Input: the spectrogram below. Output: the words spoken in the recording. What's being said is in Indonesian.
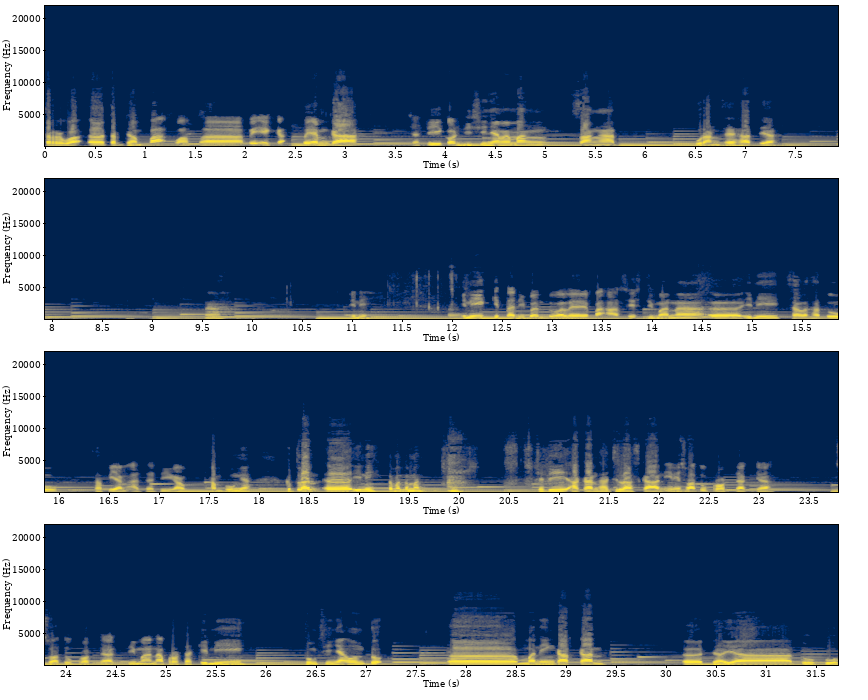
terwa, eh, terdampak wabah PEK, PMK. Jadi kondisinya memang sangat kurang sehat ya. Nah, ini ini kita dibantu oleh Pak Asis di mana eh, ini salah satu sapi yang ada di kam- kampungnya. Kebetulan eh, ini teman-teman. Jadi akan saya jelaskan ini suatu produk ya. Suatu produk di mana produk ini fungsinya untuk eh, meningkatkan eh, daya tubuh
